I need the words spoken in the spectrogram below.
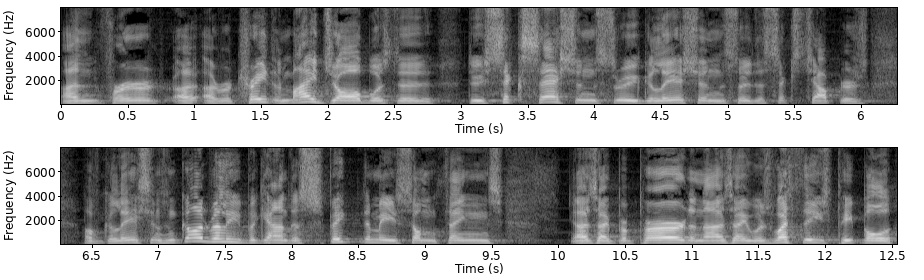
and for a, a, retreat. And my job was to do six sessions through Galatians, through the six chapters of Galatians. And God really began to speak to me some things as I prepared and as I was with these people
